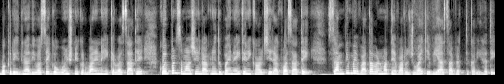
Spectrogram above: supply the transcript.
બકરી ઈદના દિવસે ગૌવંશની કુરબાની નહીં કરવા સાથે કોઈપણ સમાજની લાગણી દુભાઈ નહીં તેની કાળજી રાખવા સાથે શાંતિમય વાતાવરણમાં તહેવાર ઉજવાય તેવી આશા વ્યક્ત કરી હતી.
